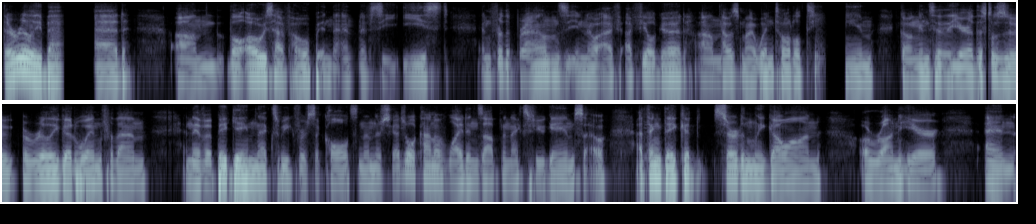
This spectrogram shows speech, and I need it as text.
they're really bad. Um, they'll always have hope in the NFC East. And for the Browns, you know, I, I feel good. Um, that was my win total team going into the year. This was a, a, really good win for them. And they have a big game next week versus the Colts. And then their schedule kind of lightens up the next few games. So I think they could certainly go on a run here. And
